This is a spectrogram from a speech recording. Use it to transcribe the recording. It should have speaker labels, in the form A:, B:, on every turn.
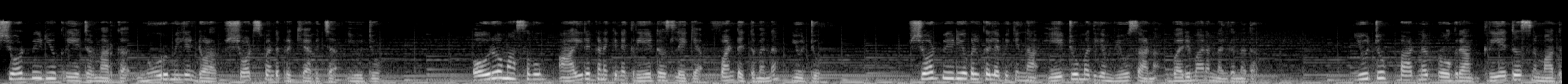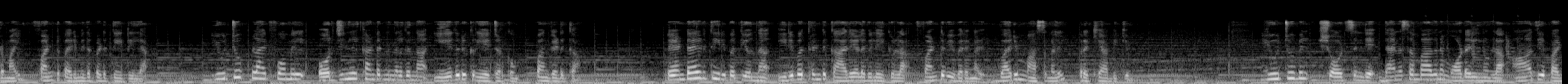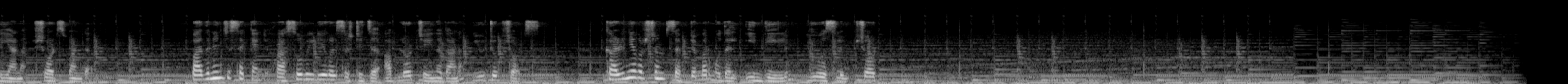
A: Short video ക്രിയേറ്റർമാർക്ക് നൂറ് million dollar shorts fund പ്രഖ്യാപിച്ച യൂട്യൂബ്. ഓരോ മാസവും ആയിരക്കണക്കിന് ക്രിയേറ്റേഴ്സിലേക്ക് ഫണ്ട് എത്തുമെന്ന് യൂട്യൂബ്. ഷോർട്ട് വീഡിയോകൾക്ക് ലഭിക്കുന്ന ഏറ്റവും അധികം വ്യൂസ് ആണ് വരുമാനം നൽകുന്നത്. യൂട്യൂബ് പാർട്ണർ പ്രോഗ്രാം ക്രിയേറ്റേഴ്സിന് മാത്രമായി ഫണ്ട് പരിമിതപ്പെടുത്തിയിട്ടില്ല. യൂട്യൂബ് പ്ലാറ്റ്ഫോമിൽ ഒറിജിനൽ കണ്ടന്റ് നൽകുന്ന ഏതൊരു ക്രിയേറ്റർക്കും പങ്കെടുക്കാം. രണ്ടായിരത്തി ഇരുപത്തിയൊന്ന് ഇരുപത്തിരണ്ട് കാലയളവിലേക്കുള്ള ഫണ്ട് വിവരങ്ങൾ വരും മാസങ്ങളിൽ പ്രഖ്യാപിക്കും. യൂട്യൂബിൽ ഷോർട്സിന്റെ ധനസമ്പാദന മോഡലിനുള്ള ആദ്യ പടിയാണ് ഷോർട്സ് ഫണ്ട്. പതിനഞ്ച് സെക്കൻഡ് ഹ്രസ്വ വീഡിയോകൾ സൃഷ്ടിച്ച് അപ്ലോഡ് ചെയ്യുന്നതാണ് യൂട്യൂബ് ഷോർട്സ്. കഴിഞ്ഞ വർഷം സെപ്റ്റംബർ മുതൽ ഇന്ത്യയിലും യു എസിലും ഷോർട്ട്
